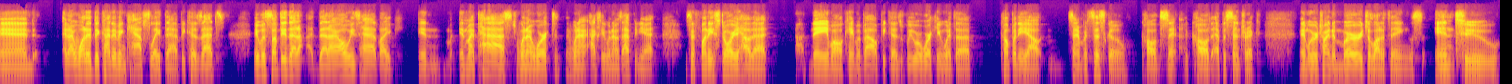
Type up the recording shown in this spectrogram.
And and i wanted to kind of encapsulate that because that's it was something that that i always had like in in my past when i worked when i actually when i was at vignette it's a funny story how that name all came about because we were working with a company out in San Francisco called called Epicentric, and we were trying to merge a lot of things into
